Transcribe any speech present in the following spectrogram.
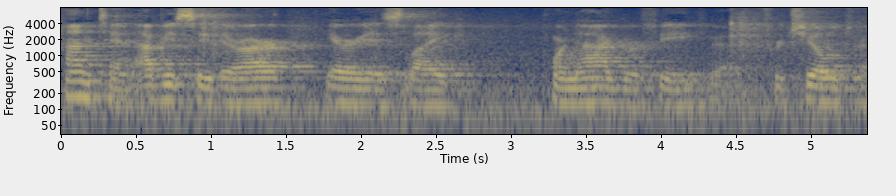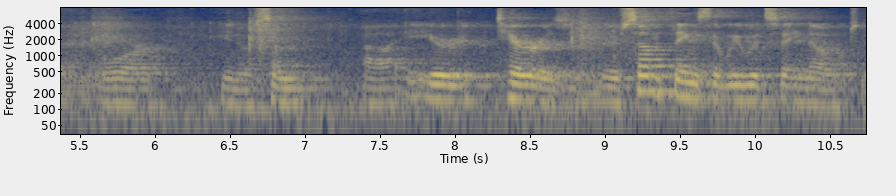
content. Obviously, there are areas like pornography uh, for children or you know some uh, terrorism. There's some things that we would say no to,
